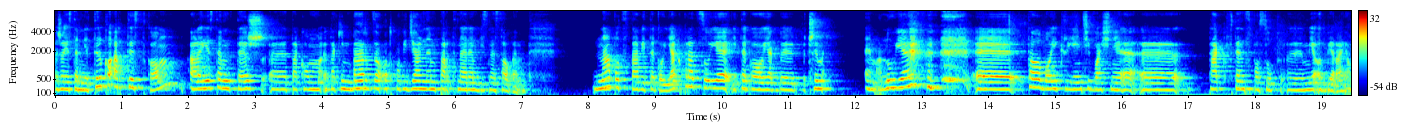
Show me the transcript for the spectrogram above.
że jestem nie tylko artystką, ale jestem też e, taką, takim bardzo odpowiedzialnym partnerem biznesowym. Na podstawie tego, jak pracuję i tego, jakby czym emanuję, e, to moi klienci właśnie e, tak w ten sposób mnie odbierają.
